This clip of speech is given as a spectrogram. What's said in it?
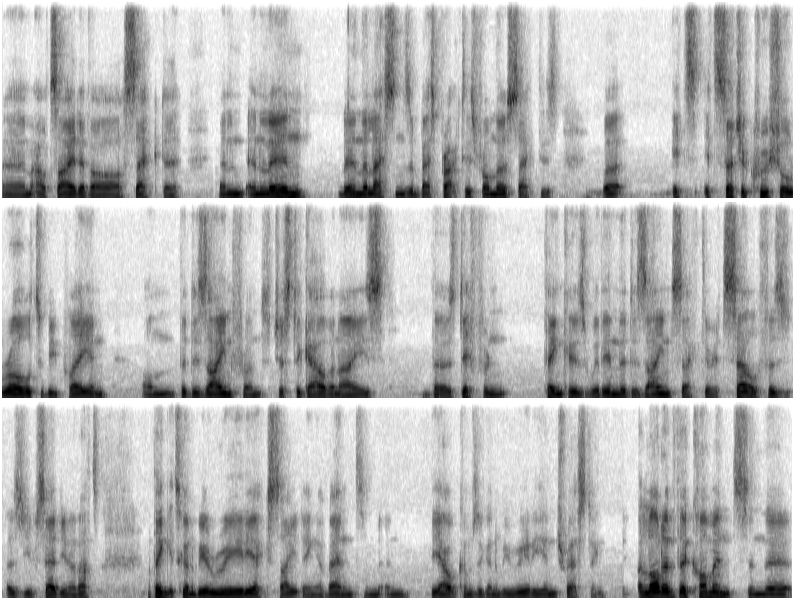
um, outside of our sector and, and learn learn the lessons and best practice from those sectors. But it's it's such a crucial role to be playing on the design front, just to galvanize those different thinkers within the design sector itself. As as you've said, you know that's I think it's going to be a really exciting event, and, and the outcomes are going to be really interesting. A lot of the comments in the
